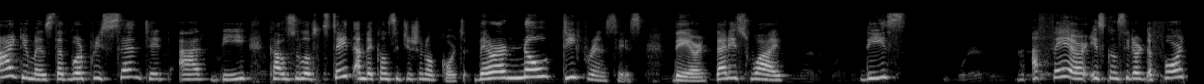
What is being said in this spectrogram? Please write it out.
arguments that were presented at the Council of State and the Constitutional Court. There are no differences there. That is why this affair is considered the fourth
